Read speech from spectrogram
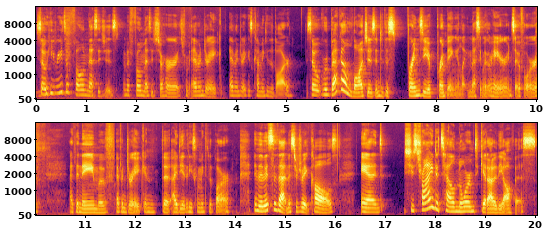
So he reads a phone messages, a phone message to her. It's from Evan Drake. Evan Drake is coming to the bar. So Rebecca launches into this frenzy of primping and like messing with her hair and so forth at the name of Evan Drake and the idea that he's coming to the bar. In the midst of that, Mr. Drake calls and she's trying to tell Norm to get out of the office.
